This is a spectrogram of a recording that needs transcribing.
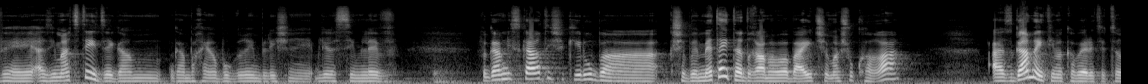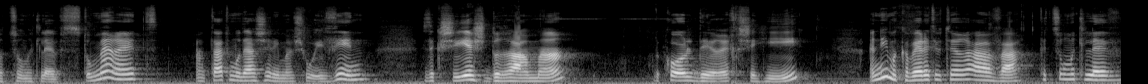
ואז אימצתי את זה גם, גם בחיים הבוגרים, בלי, ש... בלי לשים לב. וגם נזכרתי שכאילו, ב... כשבאמת הייתה דרמה בבית, שמשהו קרה, אז גם הייתי מקבלת יותר תשומת לב. זאת אומרת, התת מודע שלי, מה שהוא הבין, זה כשיש דרמה, בכל דרך שהיא, אני מקבלת יותר אהבה ותשומת לב.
